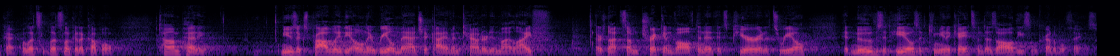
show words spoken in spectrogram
Okay, well, let's, let's look at a couple. Tom Petty. Music's probably the only real magic I have encountered in my life. There's not some trick involved in it. It's pure and it's real. It moves, it heals, it communicates, and does all these incredible things.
